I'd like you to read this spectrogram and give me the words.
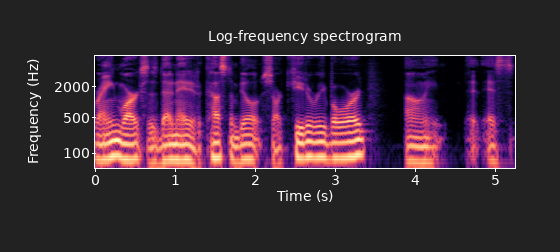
Grainworks has donated a custom built charcuterie board. Um, it, it's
